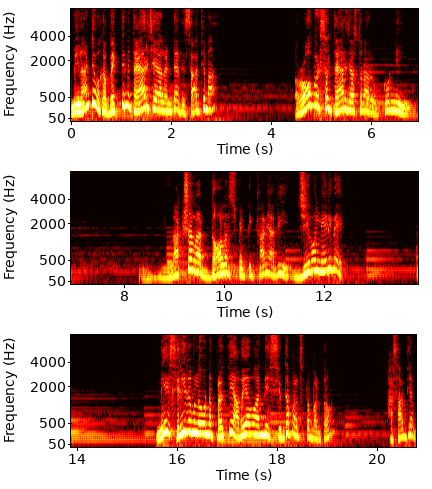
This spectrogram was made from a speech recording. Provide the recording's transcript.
మీలాంటి ఒక వ్యక్తిని తయారు చేయాలంటే అది సాధ్యమా? రోబోట్స్ని తయారు చేస్తున్నారు కొన్ని లక్షల డాలర్స్ పెట్టి కానీ అవి జీవం లేనివే. మీ శరీరంలో ఉన్న ప్రతి అవయవాన్ని సిద్ధపరచటం అంటాం అసాధ్యం.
